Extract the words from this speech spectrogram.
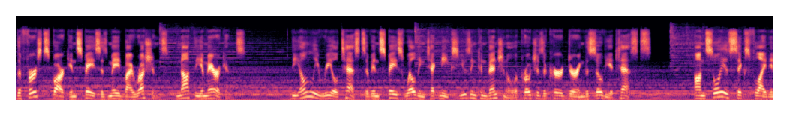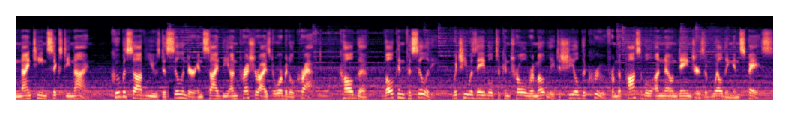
The first spark in space is made by Russians, not the Americans. The only real tests of in-space welding techniques using conventional approaches occurred during the Soviet tests. On Soyuz 6 flight in 1969, Kubasov used a cylinder inside the unpressurized orbital craft, called the Vulcan facility, which he was able to control remotely to shield the crew from the possible unknown dangers of welding in space.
